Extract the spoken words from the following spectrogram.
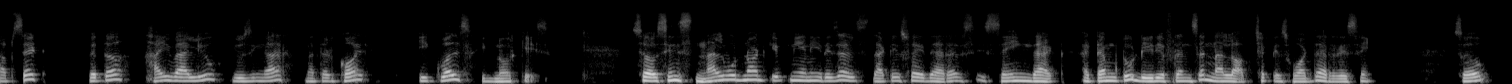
subset with a high value using our method called equals ignore case. So since null would not give me any results, that is why the error is saying that attempt to dereference a null object is what the error is saying. So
